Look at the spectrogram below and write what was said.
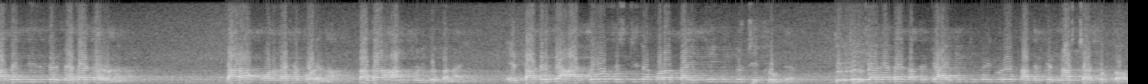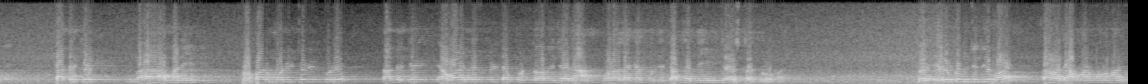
তাদের নিজেদের মেধার কারণে না। তারা পড়ালেখা করে না, তাদের আন্তরিকতা নাই। এ তাদেরকে আগ্রহ সৃষ্টিটা করার দায়িত্বই কিন্তু শিক্ষকদের। তো এই জায়গাটায় তাদেরকে আইডেন্টিফাই করে তাদেরকে নার্চার করতে হবে। তাদেরকে মানে প্রপার মনিটরিং করে তাদেরকে অ্যাওয়ারনেস বিল্ড আপ করতে হবে যে না, পড়ালেখার প্রতি তার যাতে ইন্টারেস্টটা গ্রো হয়। তো এরকম যদি হয়, তাহলে আমার মনে হয়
